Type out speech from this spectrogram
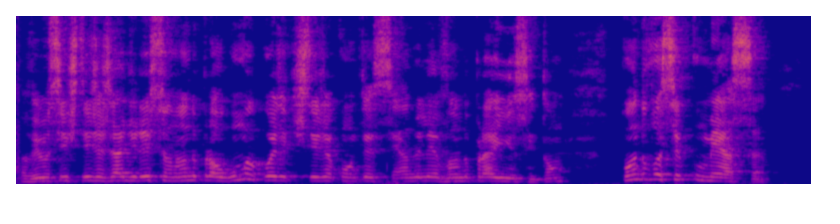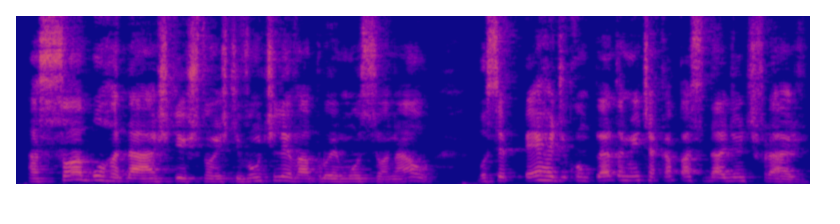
Talvez você esteja já direcionando para alguma coisa que esteja acontecendo e levando para isso. Então, quando você começa a só abordar as questões que vão te levar para o emocional, você perde completamente a capacidade antifrágil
